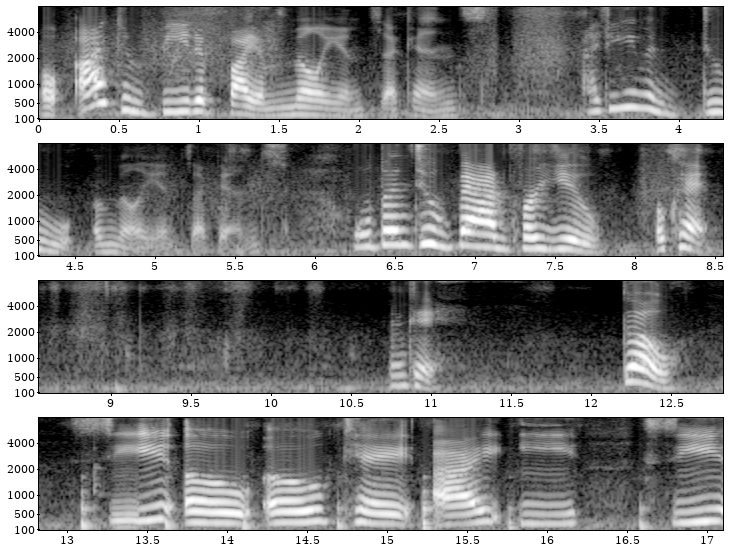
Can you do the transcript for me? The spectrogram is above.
Oh, I can beat it by a million seconds. I didn't even do a million seconds. Well, then too bad for you. Okay. Okay. Go. C O O K I E C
